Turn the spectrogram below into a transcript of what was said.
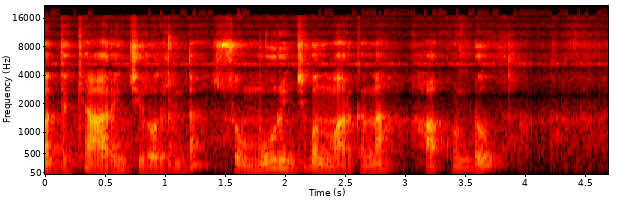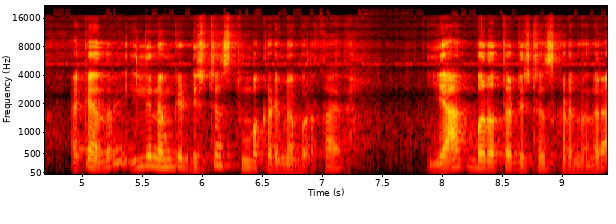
ಮಧ್ಯಕ್ಕೆ ಆರು ಇಂಚ್ ಇರೋದ್ರಿಂದ ಸೊ ಮೂರು ಇಂಚಿಗೆ ಒಂದು ಮಾರ್ಕನ್ನು ಹಾಕ್ಕೊಂಡು ಯಾಕೆಂದರೆ ಇಲ್ಲಿ ನಮಗೆ ಡಿಸ್ಟೆನ್ಸ್ ತುಂಬ ಕಡಿಮೆ ಬರ್ತಾ ಇದೆ. ಯಾಕೆ ಬರುತ್ತೆ ಡಿಸ್ಟೆನ್ಸ್ ಕಡಿಮೆ ಅಂದರೆ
